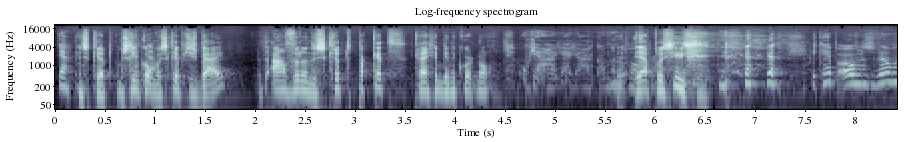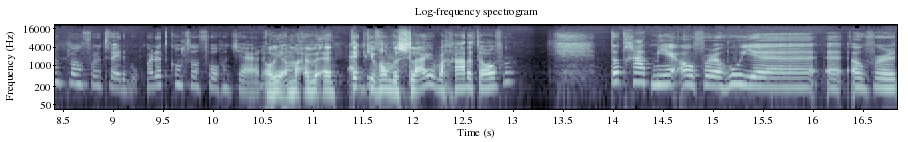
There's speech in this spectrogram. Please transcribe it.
Ja. Een script. Misschien komen Ja. er scriptjes bij. Het aanvullende scriptpakket krijg je binnenkort nog. Oh ja, ja, ja, kan er nog Ja, precies. Ik heb overigens wel een plan voor een tweede boek, maar dat komt dan volgend jaar. Oh ja, maar een tipje van de sluier. Waar gaat het over? Dat gaat meer over hoe je eh, over.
